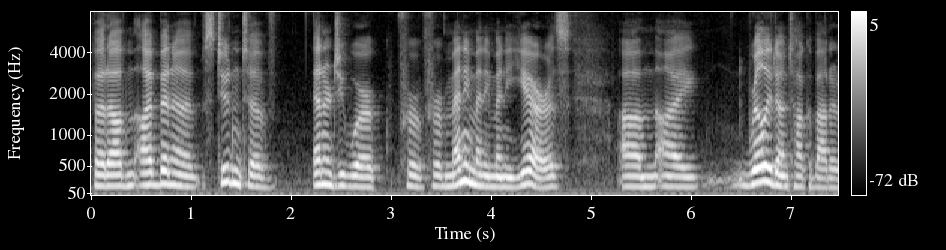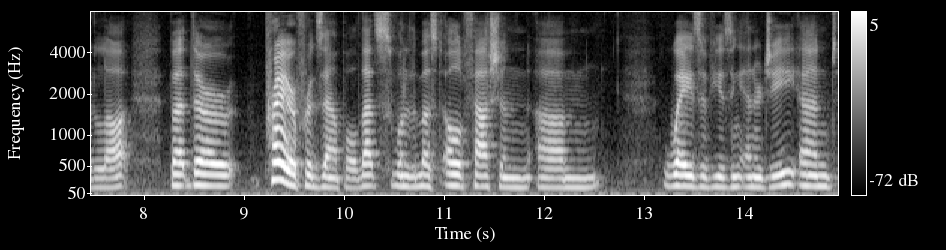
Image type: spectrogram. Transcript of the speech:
But um, I've been a student of energy work for, for many, many, many years. Um, I really don't talk about it a lot, but there, prayer, for example, that's one of the most old-fashioned um, ways of using energy, and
